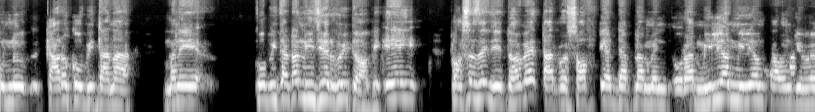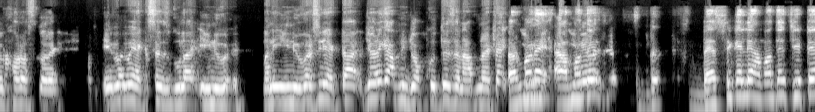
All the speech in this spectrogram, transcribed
অন্য কারও কবিতা না মানে কবিতাটা নিজের হইতে হবে। এই প্রসেসে যেতে হবে, তারপর সফটওয়্যার ডেভেলপমেন্ট ওরা মিলিয়ন মিলিয়ন পাউন্ড কীভাবে খরচ করে, এভাবে অ্যাক্সেসগুলা মানে ইউনিভার্সিটি একটা যেন কি আপনি জব করতেছেন আপনার একটা মানে আমাদের বেসিক্যালি আমাদের যেটা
